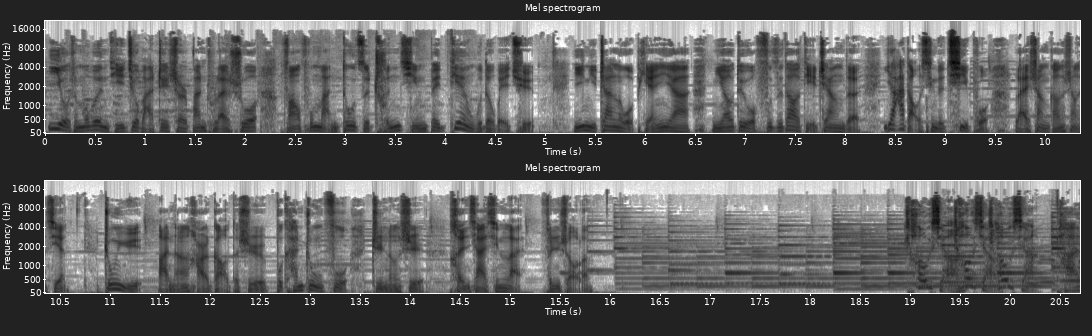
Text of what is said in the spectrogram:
一有什么问题就把这事儿搬出来说，仿佛满肚子纯情被玷污的委屈，以你占了我便宜啊，你要对我负责到底这样的压倒性的气魄来上纲上线，终于把男孩搞得是不堪重负，只能是狠下心来分手了。超想超想超想谈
